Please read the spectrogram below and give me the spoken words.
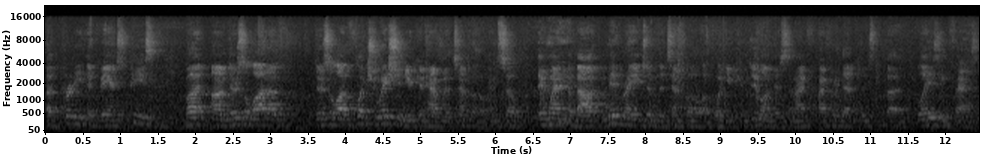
a pretty advanced piece, but um, there's a lot of there's a lot of fluctuation you can have with tempo, and so they went about mid-range of the tempo of what you can do on this, and I've, I've heard that uh, blazing fast,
